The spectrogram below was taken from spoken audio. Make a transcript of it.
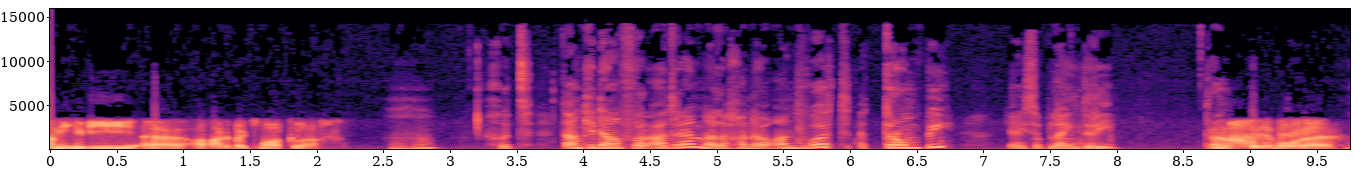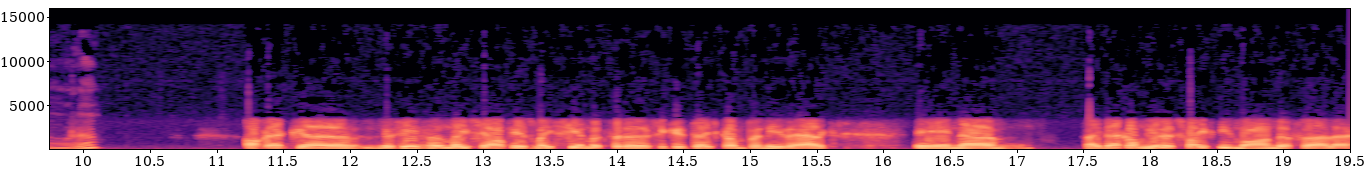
van hierdie uh, arbeidsmakelaars? Mhm. Mm Goed. Dankie daarvoor Adrian. Hulle gaan nou antwoord. 'n Trompie. Jy's op lyn 3. Goeiemôre. Môre. Ag ek uh, ek sê vir myself is my seun met vir 'n sekuriteitskompanie werk en ehm um, hy werk al meer as 15 maande vir hulle.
